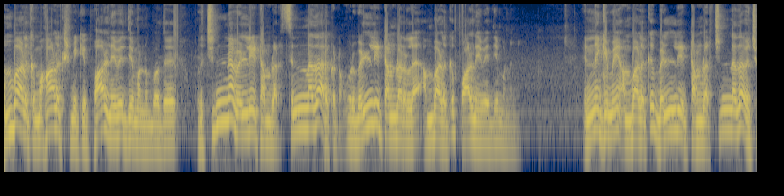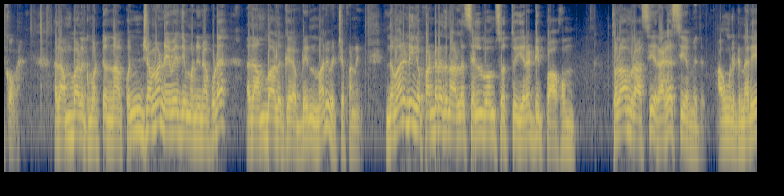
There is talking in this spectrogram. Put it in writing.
அம்பாளுக்கு மகாலட்சுமிக்கு பால் நிவேத்தியம் பண்ணும்போது ஒரு சின்ன வெள்ளி டம்ளர் சின்னதாக இருக்கட்டும். ஒரு வெள்ளி டம்ளரில் அம்பாளுக்கு பால் நிவேத்தியம் பண்ணுங்க. என்றைக்குமே அம்பாளுக்கு வெள்ளி டம்ளர் சின்னதாக வச்சுக்கோங்க. அது அம்பாளுக்கு மட்டும்தான். கொஞ்சமாக நைவேத்தியம் பண்ணினா கூட அது அம்பாளுக்கு அப்படின்னு மாதிரி வச்சு பண்ணுங்க இந்த மாதிரி நீங்கள் பண்ணுறதுனால செல்வம் சொத்து இரட்டிப்பாகும். துலாம் ராசி ரகசியம் இது. அவங்களுக்கு நிறைய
